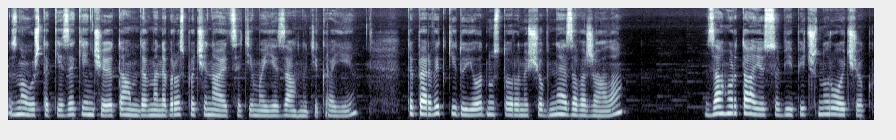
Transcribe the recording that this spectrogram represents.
Знову ж таки, закінчую там, де в мене розпочинаються ті мої загнуті краї. Тепер відкидую одну сторону, щоб не заважала. Загортаю собі під шнурочок.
